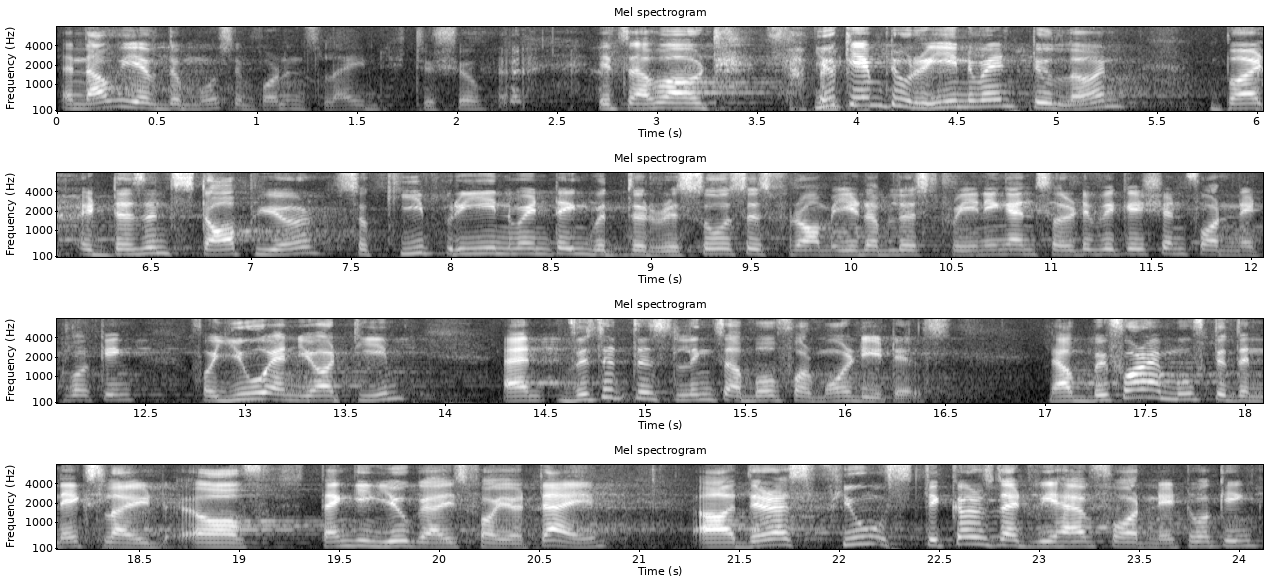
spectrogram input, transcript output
And now we have the most important slide to show. It's about you came to re:Invent to learn, but it doesn't stop here. So keep reinventing with the resources from AWS training and certification for networking for you and your team. And visit these links above for more details. Now, before I move to the next slide of thanking you guys for your time, uh, there are few stickers that we have for networking,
